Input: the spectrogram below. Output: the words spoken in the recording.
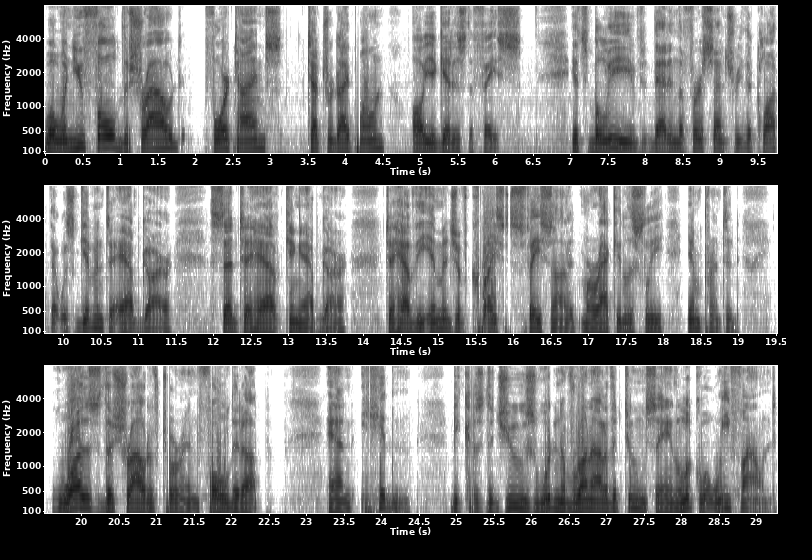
Well, when you fold the shroud four times, tetradiplon, all you get is the face. It's believed that in the first century, the cloth that was given to Abgar, said to have King Abgar, to have the image of Christ's face on it, miraculously imprinted, was the shroud of Turin folded up and hidden because the Jews wouldn't have run out of the tomb saying, Look what we found.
